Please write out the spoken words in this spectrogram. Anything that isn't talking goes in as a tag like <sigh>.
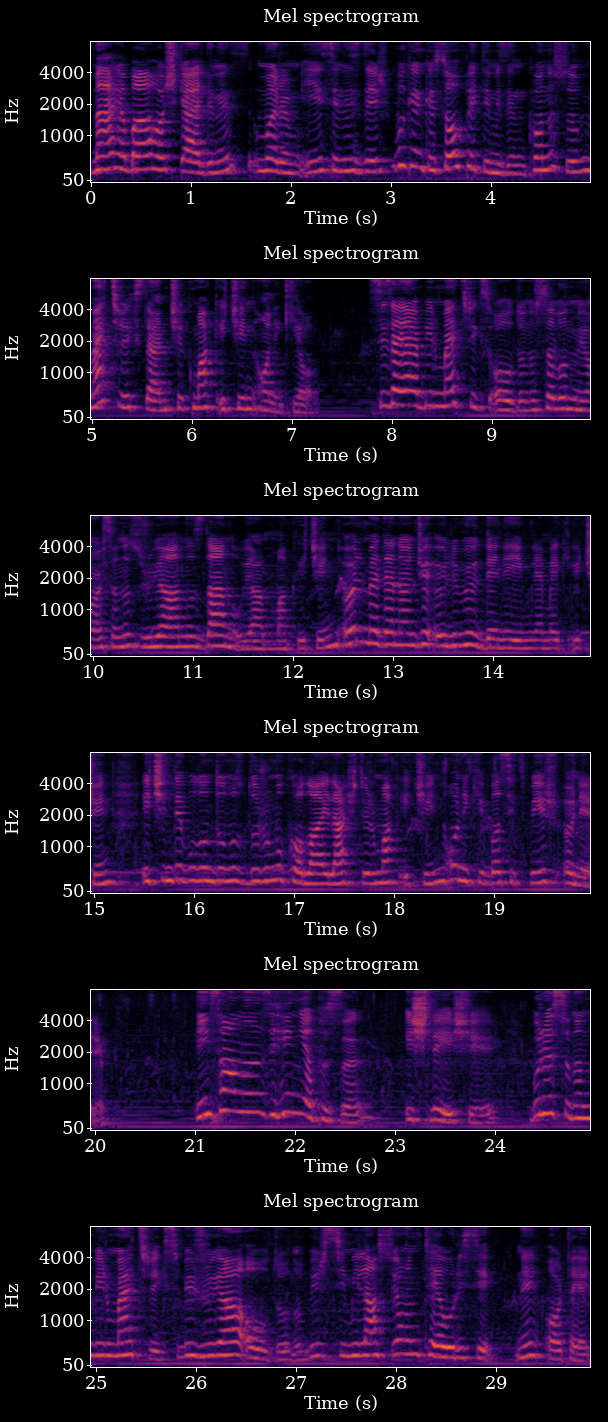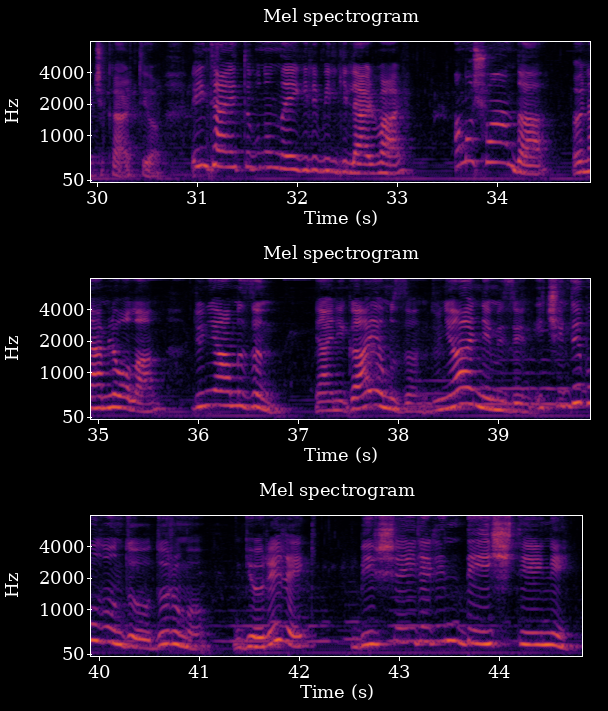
Merhaba, hoş geldiniz. Umarım iyisinizdir. Bugünkü sohbetimizin konusu Matrix'ten çıkmak için 12 yol. Siz eğer bir Matrix olduğunu savunmuyorsanız rüyanızdan uyanmak için, ölmeden önce ölümü deneyimlemek için, içinde bulunduğumuz durumu kolaylaştırmak için 12 basit bir öneri. İnsanlığın zihin yapısı, işleyişi, burasının bir matrix, bir rüya olduğunu, bir simülasyon teorisini ortaya çıkartıyor. Ve internette bununla ilgili bilgiler var. Ama şu anda önemli olan dünyamızın yani Gaia'mızın, dünya annemizin içinde bulunduğu durumu görerek bir şeylerin değiştiğini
